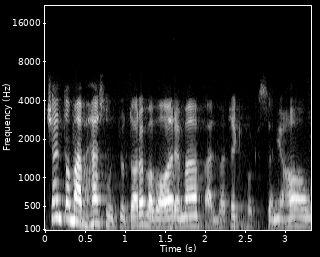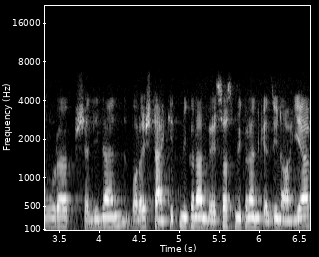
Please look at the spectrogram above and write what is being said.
چند تا مبحث وجود داره و باور من البته که پاکستانی ها او را شدیدا بالاش تاکید می‌کنن و احساس می‌کنن که از این ناحیه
